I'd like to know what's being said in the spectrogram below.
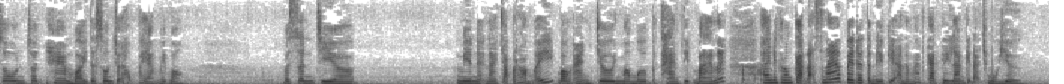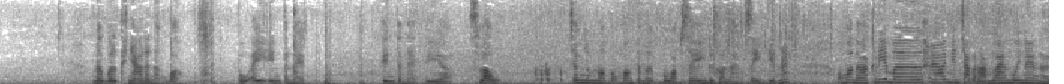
0.58ទៅ0.65ឯបងបើសិនជា មានអ្នកណាចាប់អារម្មណ៍អីបងអាចអញ្ជើញមកមើលបន្ថែមទៀតបានណាហើយនៅក្នុងការដាក់ស្នាពេលដែលធនាគារអនុម័តកាត់គ្រីឡានគេដាក់ឈ្មោះយើងនៅវិលខ្ញាល់នៅហ្នឹងបងពួកអីអ៊ីនធឺណិតអ៊ីនធឺណិតវា slow អញ្ចឹងខ្ញុំនាំបងបងទៅមើលពណ៌ផ្សេងឬក៏ឡានផ្សេងទៀតណាបងបងទាំងអស់គ្នាមើលហើយមានចាប់អារម្មណ៍ឡានមួយណានៅ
